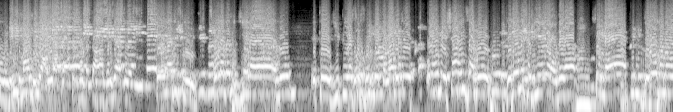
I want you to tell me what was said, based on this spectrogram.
ਮੰਡੀ ਸਮਾਨ ਵੀ ਆਈ ਆ ਡਾਕਟਰ ਮੁਖਤਾਰ ਸਿੰਘਾ ਤੇ ਉਹਨਾਂ ਦੀ ਟੀਮ ਉਹਨਾਂ ਦਾ ਜੀ ਆਇਆਂ ਨੂੰ ਇੱਥੇ ਜੀਪੀਐਸ ਸਕੂਲ ਦੇ ਕਲਾ ਵਿੱਚ ਉਹ ਹਮੇਸ਼ਾ ਹੀ ਸਾਨੂੰ ਜਦੋਂ ਵੀ ਛੱਡੀਏ ਆਉਂਦੇ ਆ ਸੋ ਮੈਂ ਦਿਲੋਂ ਮਨੋਂ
